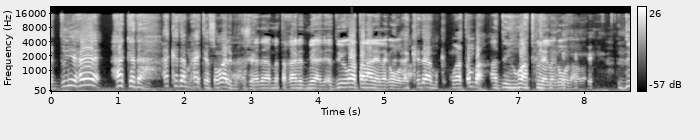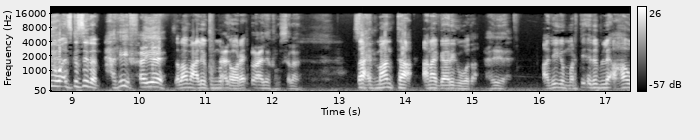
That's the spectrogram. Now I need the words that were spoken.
adduunya hee هكذا hakadaa maxay tahay soomaali buu ku sheegay هكذا متقاند مية الدنيا وطن عليه لقى وضع hakadaa waa tanba الدنيا وطن عليه لقى وضع الدنيا واسك سيدن xariif haye السلام عليكم مركا هوري wacalaykum asalaam صاحب ما انت انا قاري وضع haye adiga marti edab le ahaw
